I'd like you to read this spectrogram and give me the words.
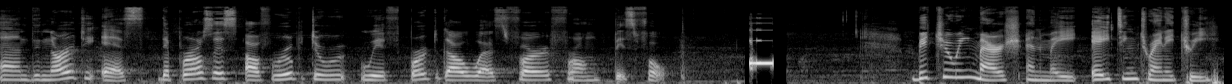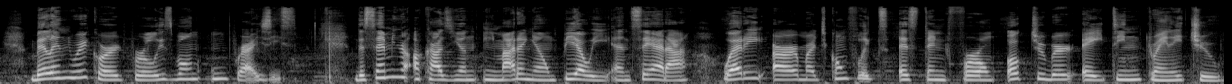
and the northeast, the process of rupture with Portugal was far from peaceful. Between March and May 1823, Belém recorded for Lisbon um prizes. The same occasion in Maranhão, Piauí, and Ceará, where armed conflicts extended from October 1822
